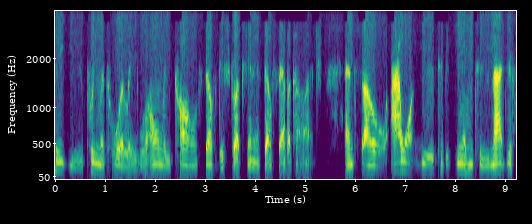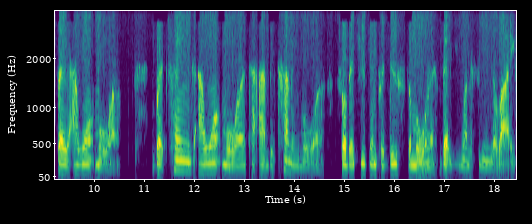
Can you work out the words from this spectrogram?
to you prematurely will only cause self-destruction and self-sabotage. And so I want you to begin to not just say, I want more, but change I want more to I'm becoming more so that you can produce the more that you want to see in your life.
